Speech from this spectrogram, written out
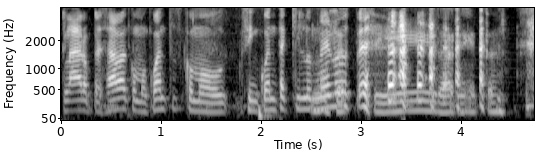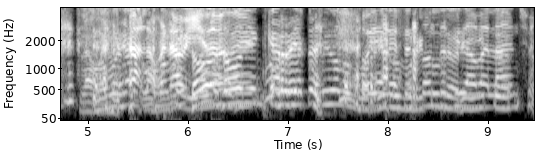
Claro, pesaba como cuántos, como 50 kilos menos. sí, la neta. La buena, la buena vida. Todo, bien carreta. Oye, en ese entonces sí daba el ancho.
